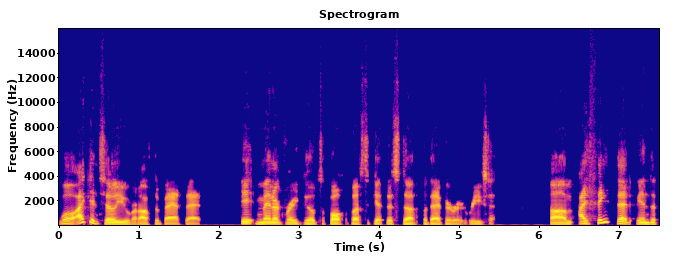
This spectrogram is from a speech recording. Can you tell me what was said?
Well, I can tell you right off the bat that it meant a great deal to both of us to get this done for that very reason. Um, I think that in the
